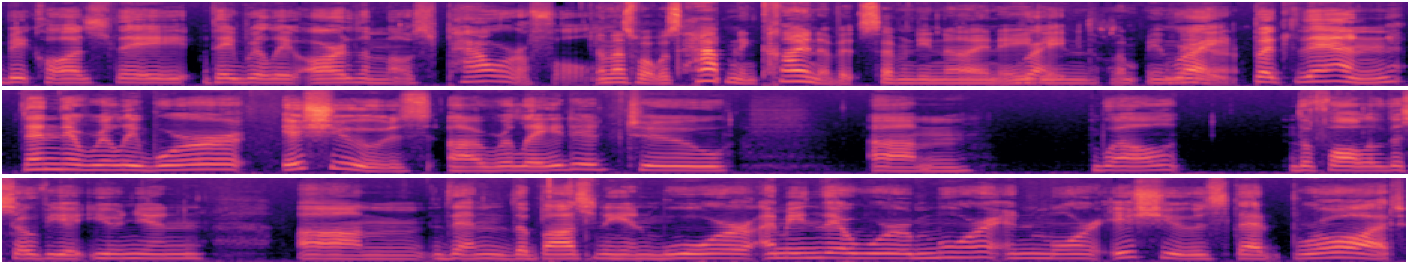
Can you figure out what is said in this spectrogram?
because they they really are the most powerful. And that's what was happening kind of at 79, 80, Right. in right there. but then then there really were issues uh, related to um, well the fall of the soviet union um, then the bosnian war i mean there were more and more issues that brought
